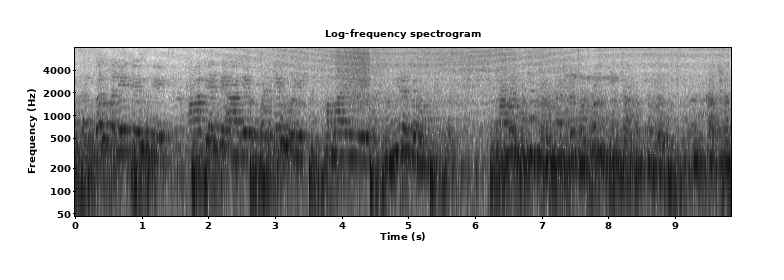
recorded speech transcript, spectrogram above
संकल्प लेते हुए आगे से आगे बढ़ते हुए हमारे ये धीरज सामाजिक परिणाम का दर्शन किया जा सकता है इसका क्षण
